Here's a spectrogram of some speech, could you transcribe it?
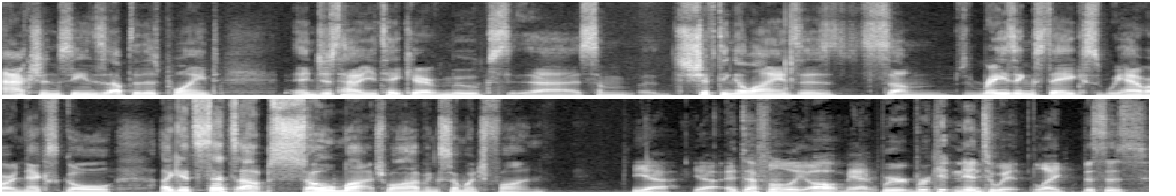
action scenes up to this point, and just how you take care of mooks, uh, some shifting alliances, some raising stakes. We have our next goal. Like, it sets up so much while having so much fun. Yeah, yeah, it definitely. Oh man, we're we're getting into it. Like this is.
